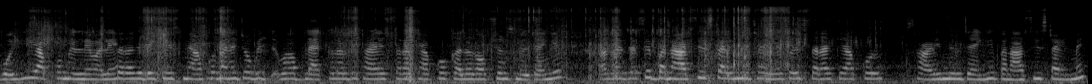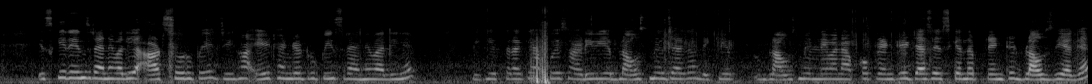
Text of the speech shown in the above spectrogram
वही आपको मिलने वाले हैं। तरह के देखिए, इसमें आपको मैंने जो भी ब्लैक कलर दिखाया, इस तरह के आपको कलर ऑप्शंस मिल जाएँगे। अगर जैसे बनारसी स्टाइल में चाहिए तो इस तरह की आपको साड़ी मिल जाएगी बनारसी स्टाइल में। इसकी रेंज रहने वाली है आठ सौ जी हाँ एट हंड्रेड रहने वाली है। देखिए, इस तरह की आपको ये साड़ी ये ब्लाउज मिल जाएगा। देखिए ब्लाउज मिलने वाला आपको प्रिंटेड जैसे इसके अंदर प्रिंटेड ब्लाउज दिया गया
